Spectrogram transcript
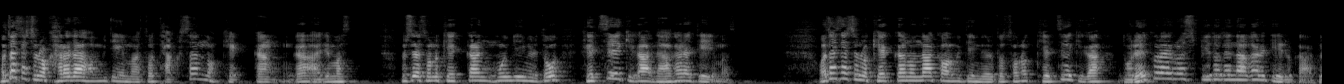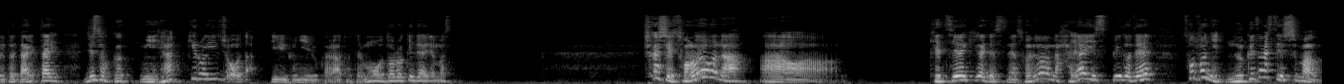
私たちの体を見てみますと、たくさんの血管があります。そしてその血管を見てみると、血液が流れています。私たちの血管の中を見てみると、その血液がどれくらいのスピードで流れているかというと、だいたい時速200キロ以上だっていうふうに言うから、とても驚きであります。しかし、そのような、あ血液がですね、そのような速いスピードで外に抜け出してしまう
